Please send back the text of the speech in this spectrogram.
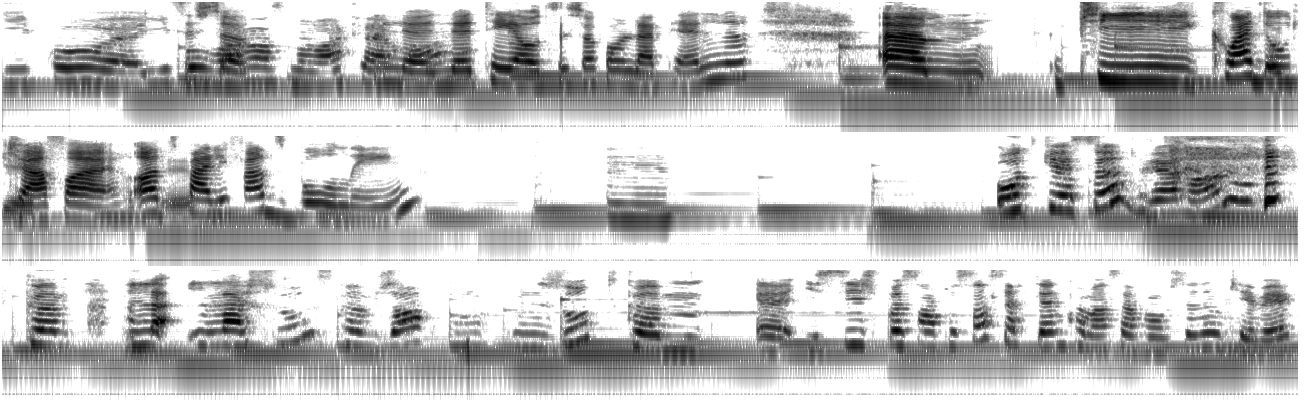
il est pas, euh, il est pas en ce moment, clairement. Le, le théâtre, c'est ça qu'on l'appelle. Euh, Puis quoi d'autre Ok. qu'il y a à faire? Ah, tu Ok. peux aller faire du bowling. Mhm. Autre que ça, vraiment, comme la, la chose, comme genre, nous autres, comme euh, ici, je suis pas 100% certaine comment ça fonctionne au Québec,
